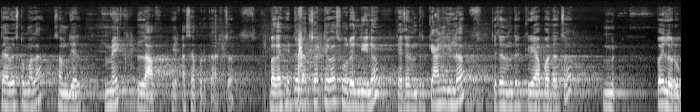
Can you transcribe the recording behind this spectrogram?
त्यावेळेस तुम्हाला समजेल. मेक लाफ हे अशा प्रकारचं. बघा हे तर लक्षात ठेवा सूरज लिहिलं त्याच्यानंतर कॅन लिहिलं त्याच्यानंतर क्रियापदाचं पहिलं रूप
